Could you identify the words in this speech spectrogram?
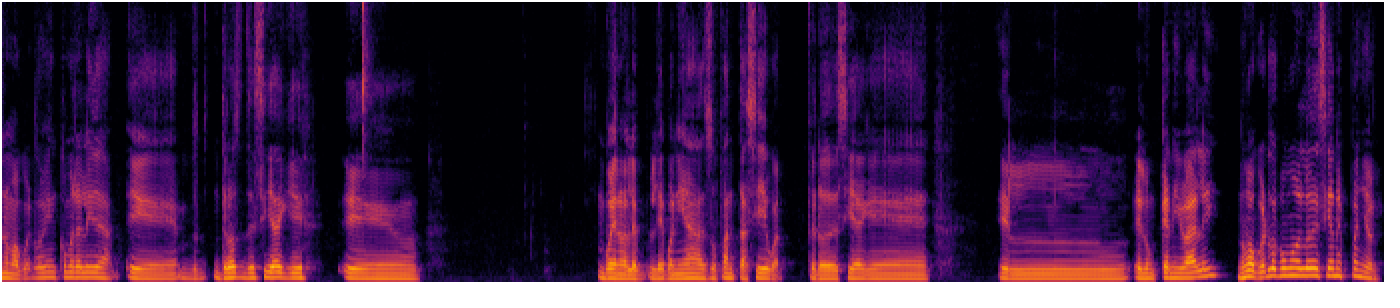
No me acuerdo bien cómo era la idea. Eh, Dross decía que. Eh, bueno, le, ponía su fantasía igual, pero decía que el, el Uncanny Valley, no me acuerdo cómo lo decía en español.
